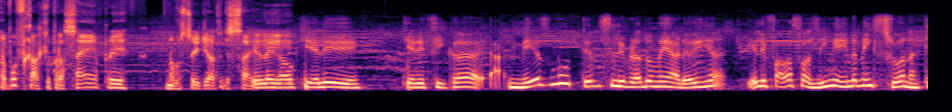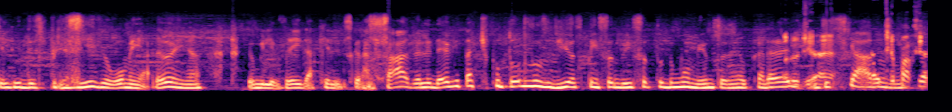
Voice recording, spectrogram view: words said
Eu vou ficar aqui pra sempre. Não vou ser idiota de sair. É legal que ele que ele fica, mesmo tendo se livrado do Homem-Aranha, ele fala sozinho e ainda menciona aquele desprezível Homem-Aranha. Eu me livrei daquele desgraçado. Ele deve estar, tipo, todos os dias pensando isso a todo momento, né? O cara é dia, é. viciado. É tipo né? aquele-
